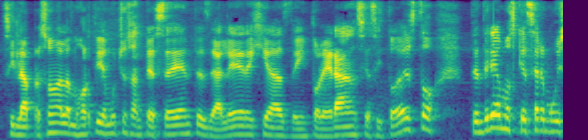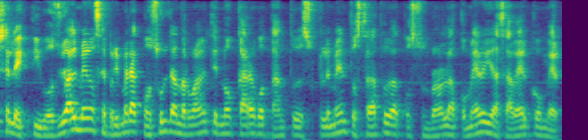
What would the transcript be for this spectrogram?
si la persona a lo mejor tiene muchos antecedentes de alergias, de intolerancias y todo esto, tendríamos que ser muy selectivos. Yo al menos en primera consulta normalmente no cargo tanto de suplementos, trato de acostumbrarlo a comer y a saber comer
